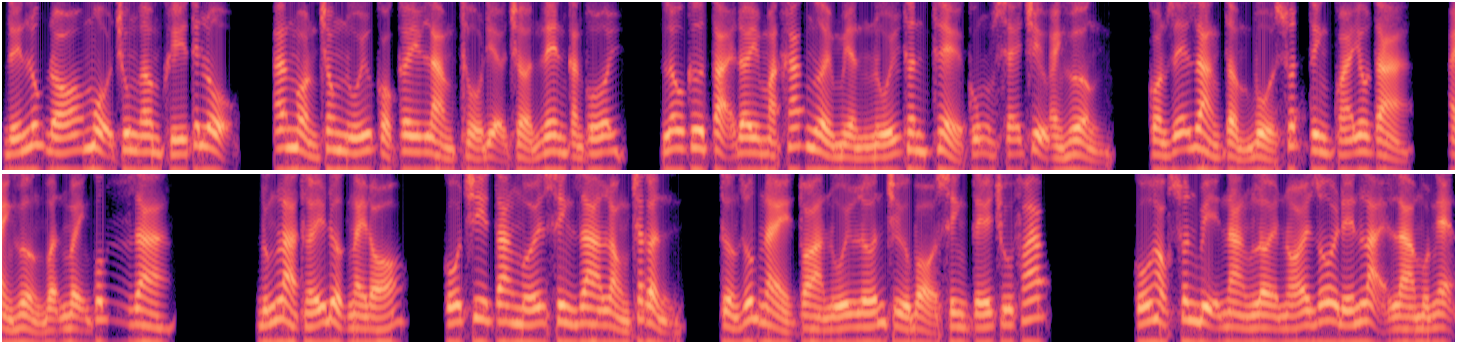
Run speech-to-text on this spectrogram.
Đến lúc đó mộ trung âm khí tiết lộ, ăn mòn trong núi có cây làm thổ địa trở nên cằn cỗi, lâu cư tại đây mặt khác người miền núi thân thể cũng sẽ chịu ảnh hưởng, còn dễ dàng tẩm bổ xuất tinh quái yêu tà, ảnh hưởng vận mệnh quốc gia. Đúng là thấy được này đó, cố chi tăng mới sinh ra lòng chắc ẩn, tưởng giúp này tòa núi lớn trừ bỏ sinh tế chú pháp. Cố học xuân bị nàng lời nói dối đến lại là một nghẹn,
